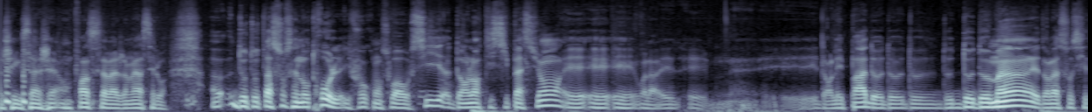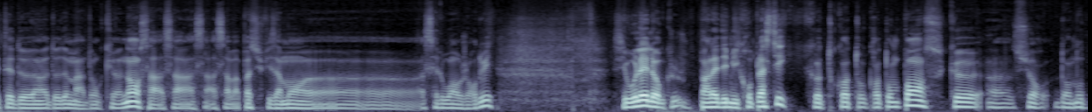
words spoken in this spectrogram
j'exagère. On pense que ça va jamais assez loin. Euh, de toute façon, c'est notre rôle. Il faut qu'on soit aussi dans l'anticipation et, voilà, et, dans les pas de, de, de, demain et dans la société de, demain. Donc non, ça, ça, ça, ça, va pas suffisamment assez loin aujourd'hui. Si vous voulez, donc, je parlais des microplastiques quand, on, pense que euh, sur, dans notre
